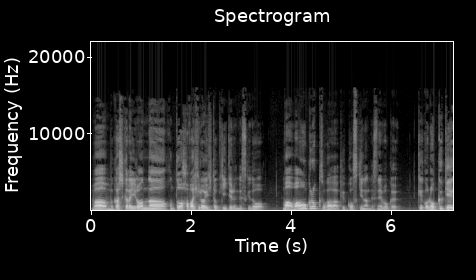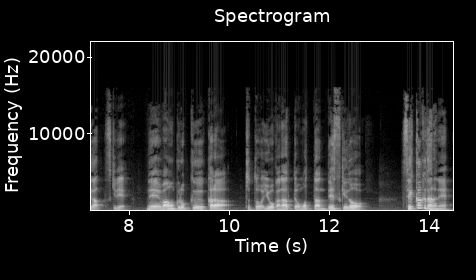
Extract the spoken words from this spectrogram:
まあ昔からいろんな本当幅広い人を聞いてるんですけど、まあワンオクロックとかが結構好きなんですね、僕。結構ロック系が好きで。で、ワンオクロックからちょっと言おうかなって思ったんですけど、せっかくならね、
